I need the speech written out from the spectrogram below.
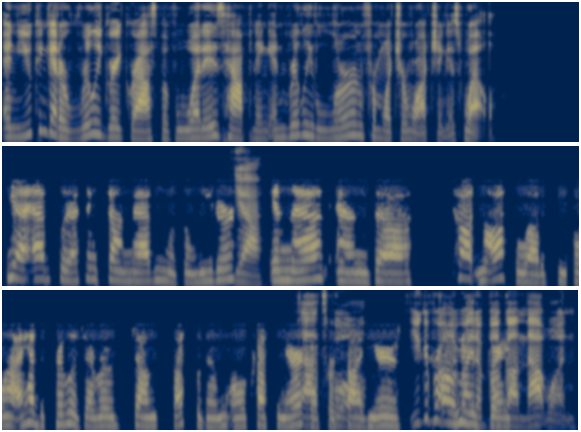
and you can get a really great grasp of what is happening and really learn from what you're watching as well. Yeah, absolutely. I think John Madden was a leader yeah. in that and uh, taught an awful lot of people. I had the privilege, I rode John's bus with him all across America That's for cool. five years. You could probably oh, write a book great. on that one.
